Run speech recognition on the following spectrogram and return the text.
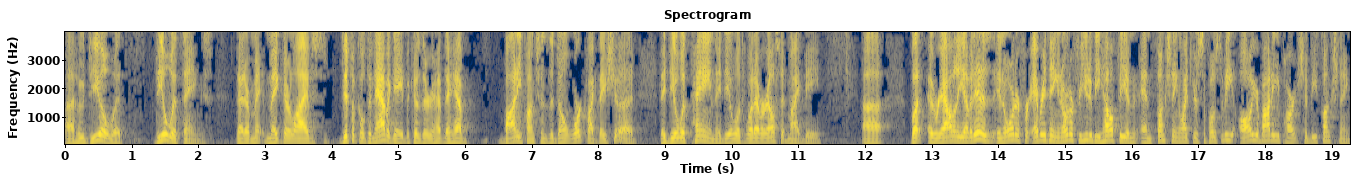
uh, who deal with deal with things that are make their lives difficult to navigate because they have they have body functions that don't work like they should. They deal with pain. They deal with whatever else it might be. Uh, but the reality of it is, in order for everything, in order for you to be healthy and, and functioning like you're supposed to be, all your body parts should be functioning.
